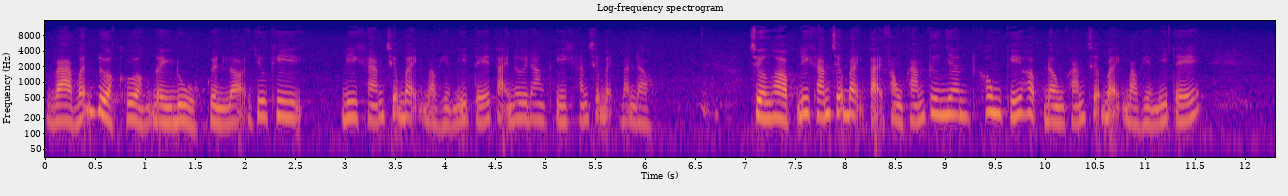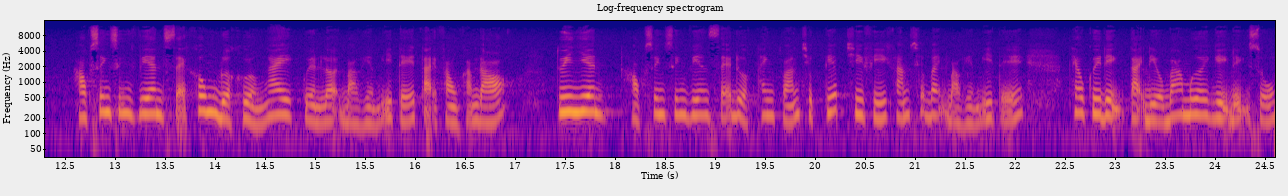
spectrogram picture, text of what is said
và vẫn được hưởng đầy đủ quyền lợi như khi đi khám chữa bệnh bảo hiểm y tế tại nơi đăng ký khám chữa bệnh ban đầu. Trường hợp đi khám chữa bệnh tại phòng khám tư nhân không ký hợp đồng khám chữa bệnh bảo hiểm y tế, học sinh sinh viên sẽ không được hưởng ngay quyền lợi bảo hiểm y tế tại phòng khám đó. Tuy nhiên, học sinh sinh viên sẽ được thanh toán trực tiếp chi phí khám chữa bệnh bảo hiểm y tế theo quy định tại Điều 30 Nghị định số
